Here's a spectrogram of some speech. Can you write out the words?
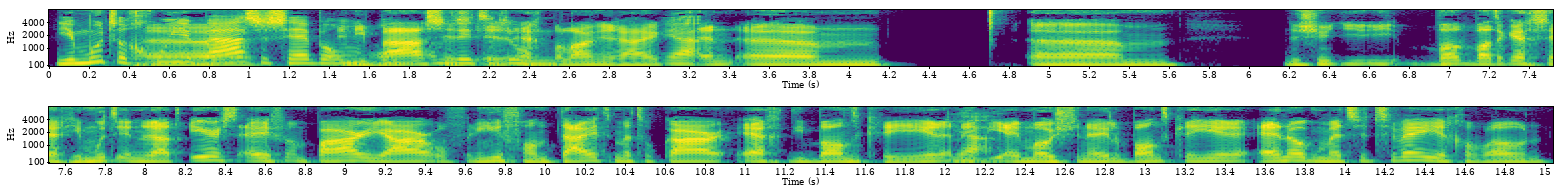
Je moet een goede Eh, basis hebben om, en die basis om, dit te is doen. echt belangrijk. Ja. En ehm, ehm, dus je, je- wat, wat ik echt zeg, je moet inderdaad eerst even een paar jaar of in ieder geval een tijd met elkaar echt die band creëren. En die emotionele band creëren. En ook met z'n tweeën gewoon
